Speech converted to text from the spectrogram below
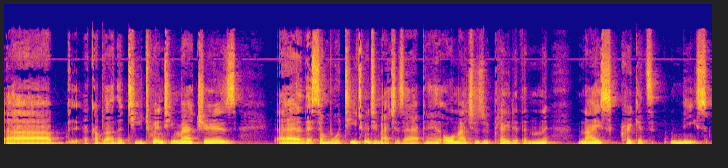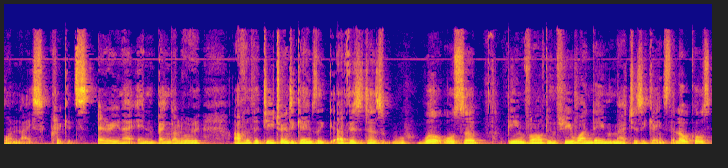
uh, a couple of other T20 matches. Uh, there's some more T20 matches that are happening. All matches we played at the Nice Crickets, Nice or Nice Crickets Arena in Bengaluru. After the T20 games, the uh, visitors will also be involved in three one day matches against the locals.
